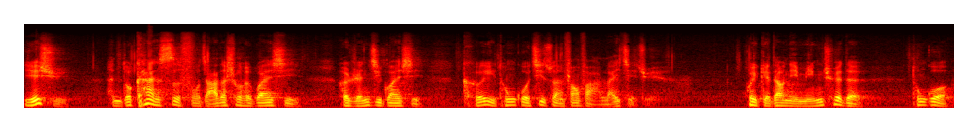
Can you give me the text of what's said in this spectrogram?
也许很多看似复杂的社会关系和人际关系，可以通过计算方法来解决，会给到你明确的通过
